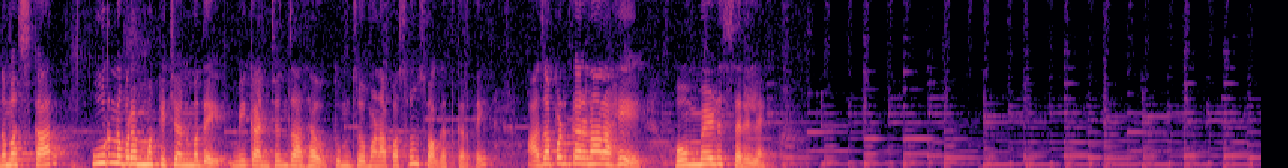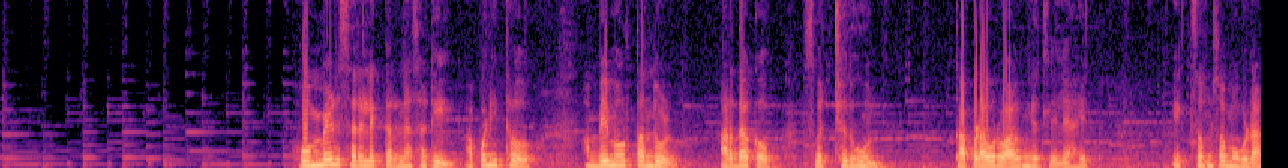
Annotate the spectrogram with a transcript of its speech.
नमस्कार. पूर्ण ब्रह्म किचनमध्ये मी कांचन जाधव तुमचं मनापासून स्वागत करते. आज आपण करणार आहे होममेड सेरेलॅक. होममेड सेरेलॅक करण्यासाठी आपण इथं आंबेमोर तांदूळ अर्धा कप स्वच्छ धुवून कापडावर वाळून घेतलेले आहेत. एक चमचा मुगडा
